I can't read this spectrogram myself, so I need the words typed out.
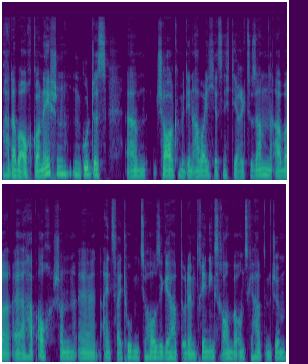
hat aber auch Gornation ein gutes ähm, Chalk, mit denen arbeite ich jetzt nicht direkt zusammen, aber äh, habe auch schon äh, ein, zwei Tuben zu Hause gehabt oder im Trainingsraum bei uns gehabt im Gym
